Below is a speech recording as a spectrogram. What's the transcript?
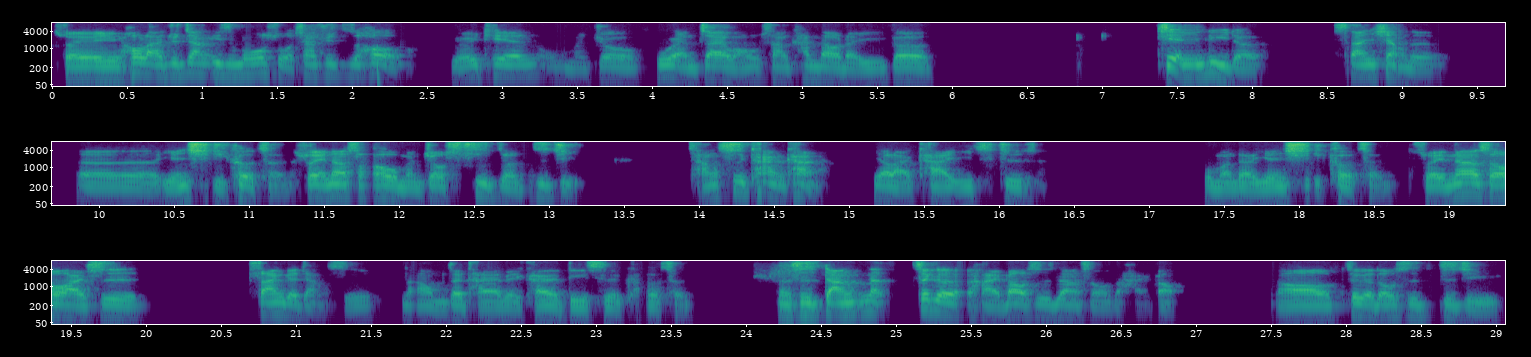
所以后来就这样一直摸索下去之后，有一天我们就忽然在网络上看到了一个建立的三项的呃研习课程，所以那时候我们就试着自己尝试看看，要来开一次我们的研习课程。所以那时候还是三个讲师，那我们在台北开了第一次的课程。那是当那这个海报是那时候的海报，然后这个都是自己，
